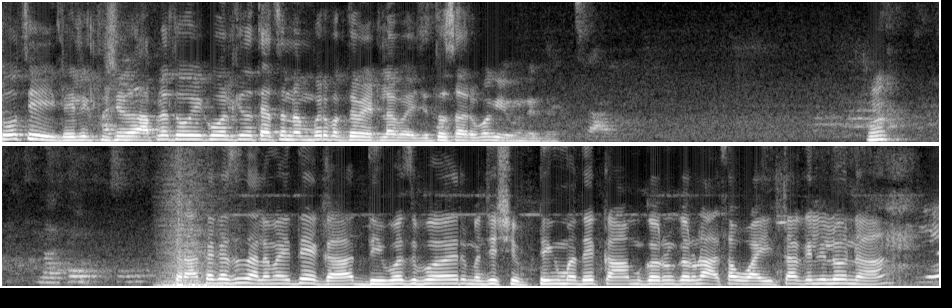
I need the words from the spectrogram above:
तोच येईल इलेक्ट्रिशियन आपला तो एक ओळखीचा त्याचा नंबर फक्त भेटला पाहिजे. तो सर्व घेऊन येते चालेल. हं? नको. तर आता कसं झालं माहिती आहे का? दिवसभर म्हणजे शिफ्टिंगमध्ये काम करून करून असा वैतागलेलो ना. हे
